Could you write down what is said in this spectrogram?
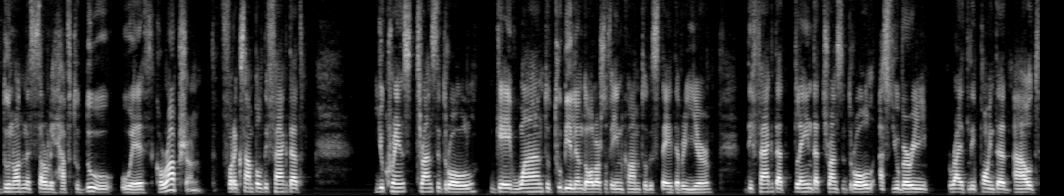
do not necessarily have to do with corruption. For example, the fact that Ukraine's transit role gave one to two billion dollars of income to the state every year. The fact that playing that transit role, as you very rightly pointed out,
